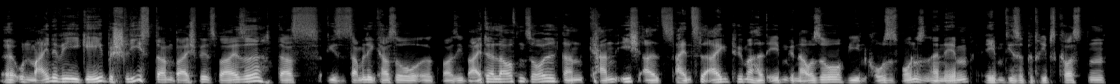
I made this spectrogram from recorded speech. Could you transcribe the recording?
äh, und meine WEG beschließt dann beispielsweise, dass dieses Sammelinkasso äh, quasi weiterlaufen soll, dann kann ich als Einzeleigentümer halt eben genauso wie ein großes Wohnungsunternehmen eben diese Betriebskosten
